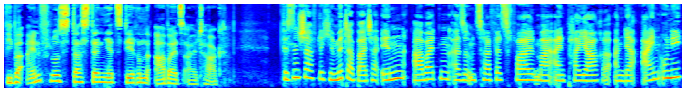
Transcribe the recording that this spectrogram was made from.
Wie beeinflusst das denn jetzt deren Arbeitsalltag? Wissenschaftliche MitarbeiterInnen arbeiten also im Zweifelsfall mal ein paar Jahre an der einen Uni,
